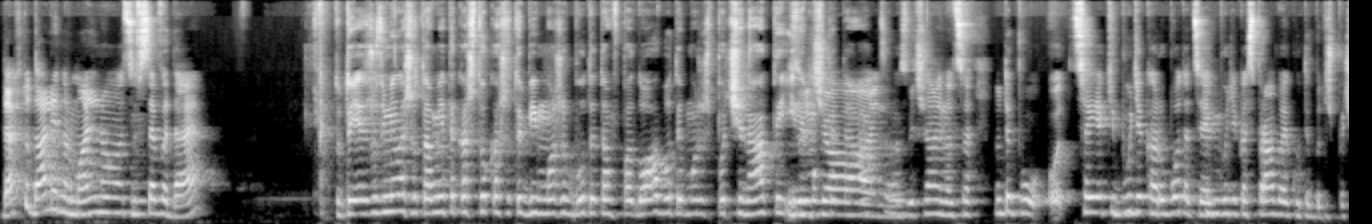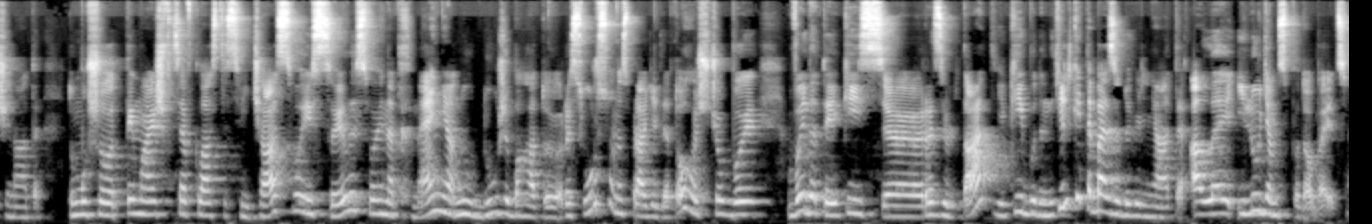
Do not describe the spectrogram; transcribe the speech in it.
Дехто далі нормально це все веде. Тобто я зрозуміла, що там є така штука, що тобі може бути там впадло, або ти можеш починати і не могти. Звичайно, звичайно, це ну, типу, це як і будь-яка робота, це як Мгм. будь-яка справа, яку ти будеш починати. Тому що ти маєш в це вкласти свій час, свої сили, свої натхнення. Ну дуже багато ресурсу насправді для того, щоб видати якийсь е, результат, який буде не тільки тебе задовільняти, але і людям сподобається.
